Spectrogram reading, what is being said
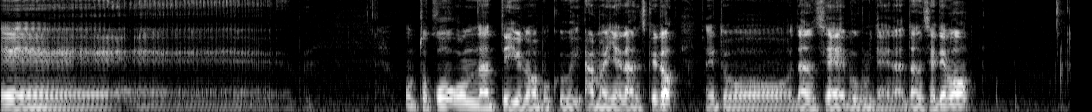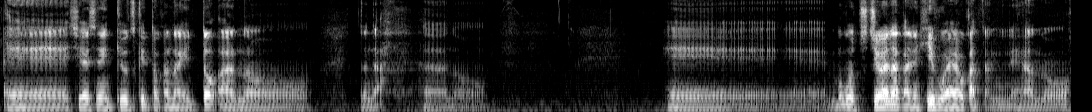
えー男、女っていうのは僕あんま嫌なんですけど、えっ、と、男性、僕みたいな男性でも、えー紫外線気をつけとかないと、あのなんだ、あのえー僕の父親なんかね、皮膚が良かったんでね、あの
